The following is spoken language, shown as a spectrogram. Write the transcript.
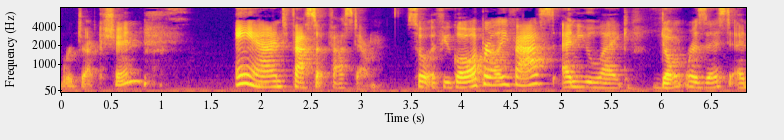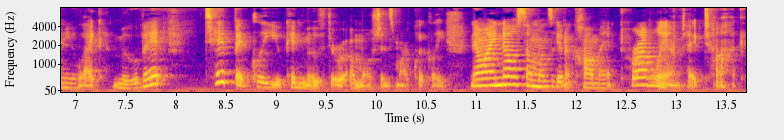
rejection. And fast up, fast down. So if you go up really fast and you like don't resist and you like move it, typically you can move through emotions more quickly. Now I know someone's going to comment probably on TikTok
